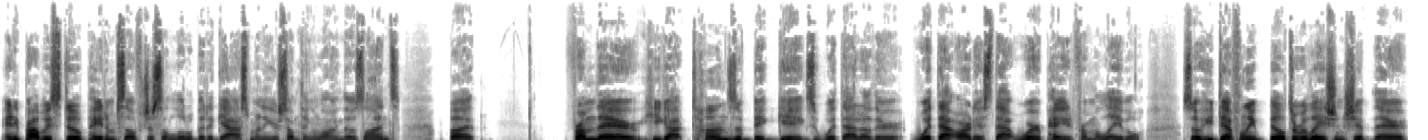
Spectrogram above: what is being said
And he probably still paid himself just a little bit of gas money or something along those lines. But from there, he got tons of big gigs with that other with that artist that were paid from a label. So he definitely built a relationship there.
